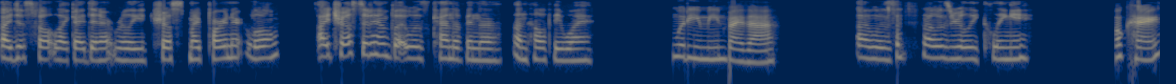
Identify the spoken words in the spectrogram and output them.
I just felt like I didn't really trust my partner. Well, I trusted him, but it was kind of in an unhealthy way. What do you mean by that? I was I was really clingy. Okay.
